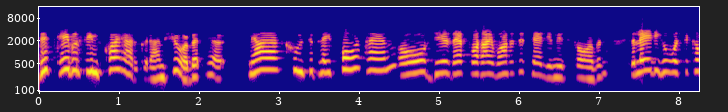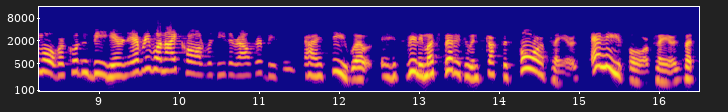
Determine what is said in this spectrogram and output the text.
This table seems quite adequate, I'm sure, but uh, may I ask who's to play fourth hand? Oh, dear, that's what I wanted to tell you, Miss Corbin. The lady who was to come over couldn't be here, and everyone I called was either out or busy. I see. Well, it's really much better to instruct with four players, any four players, but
